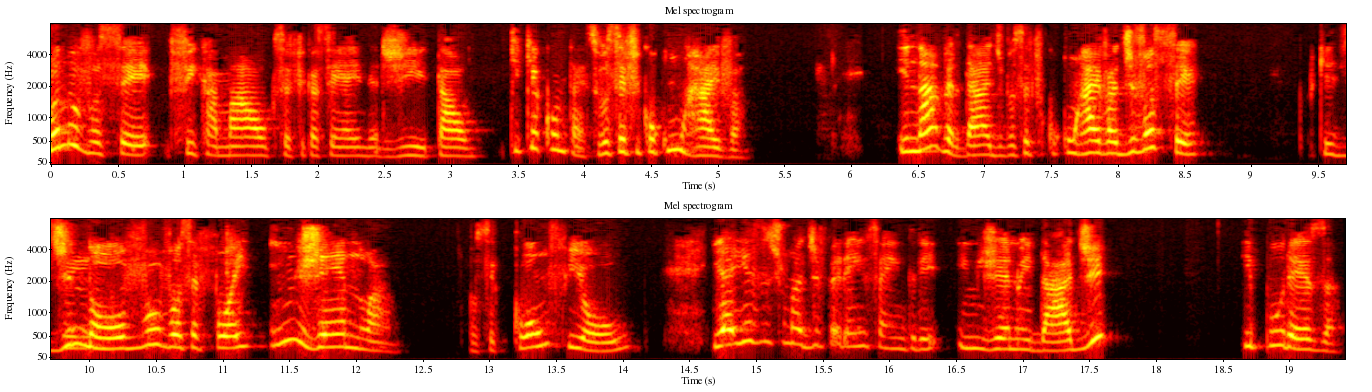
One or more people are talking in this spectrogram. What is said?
quando você fica mal, que você fica sem a energia e tal, o que, que acontece? Você ficou com raiva. E na verdade, você ficou com raiva de você. Porque, de Sim. novo, você foi ingênua. Você confiou. E aí existe uma diferença entre ingenuidade e pureza.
